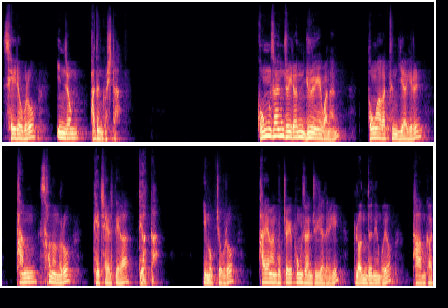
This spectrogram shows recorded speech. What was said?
세력으로 인정받은 것이다. 공산주의라는 유령에 관한 동화 같은 이야기를 당 선언으로 대체할 때가 되었다. 이 목적으로 다양한 국적의 공산주의자들이 런던에 모여 다음과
